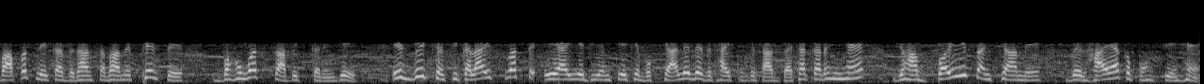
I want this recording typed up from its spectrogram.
वापस लेकर विधानसभा में फिर से बहुमत साबित करेंगे। इस बीच शशिकला इस वक्त एआईएडीएमके के मुख्यालय में विधायकों के साथ बैठक कर रही हैं, जहाँ बड़ी संख्या में विधायक पहुँचे हैं।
